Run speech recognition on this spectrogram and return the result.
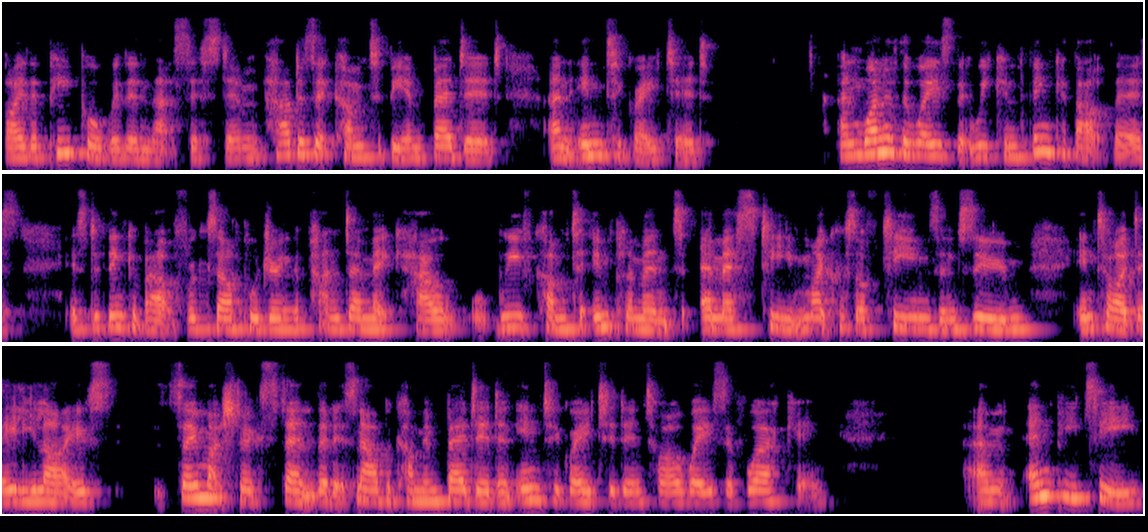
by the people within that system? How does it come to be embedded and integrated? And one of the ways that we can think about this is to think about, for example, during the pandemic, how we've come to implement MS Team, Microsoft Teams and Zoom into our daily lives so much to extent that it's now become embedded and integrated into our ways of working. Um, NPT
